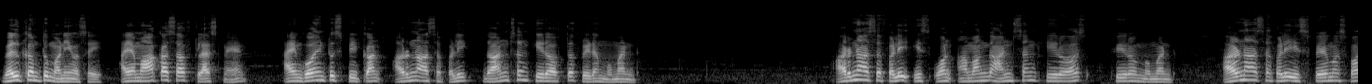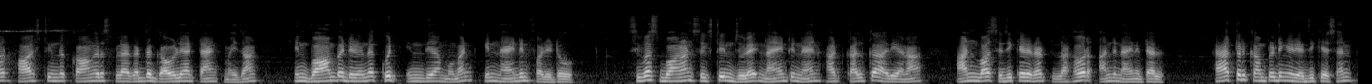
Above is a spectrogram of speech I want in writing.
Welcome to Mani Osai. I am Akash of class 9. I am going to speak on Aruna Asaf Ali, the unsung hero of the freedom movement. Aruna Asaf Ali is one among the unsung heroes of freedom movement. Aruna Asaf Ali is famous for hoisting the Congress flag at the Gowalia Tank Maidan in Bombay during the Quit India movement in 1942. She was born on 16 July 1909 at Kalka, Haryana and was educated at Lahore and Nainital. After completing her education,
